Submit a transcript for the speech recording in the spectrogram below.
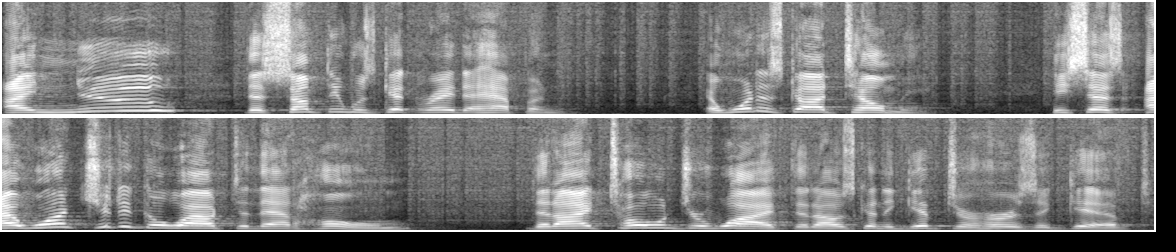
I knew that something was getting ready to happen. And what does God tell me? He says, I want you to go out to that home that I told your wife that I was going to give to her as a gift,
